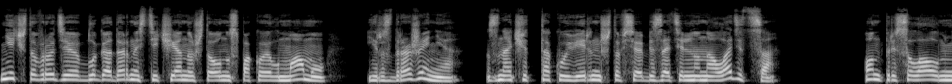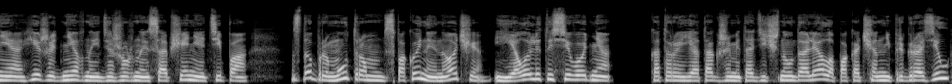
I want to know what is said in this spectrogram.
Нечто вроде благодарности Чену, что он успокоил маму, и раздражения. Значит, так уверен, что все обязательно наладится? Он присылал мне ежедневные дежурные сообщения типа «С добрым утром», «Спокойной ночи», «Ела ли ты сегодня?», которые я также методично удаляла, пока Чен не пригрозил,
